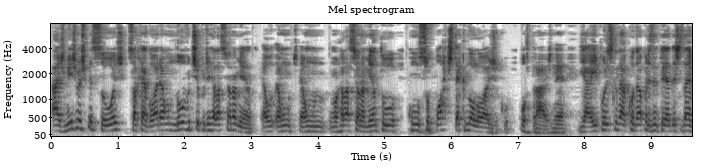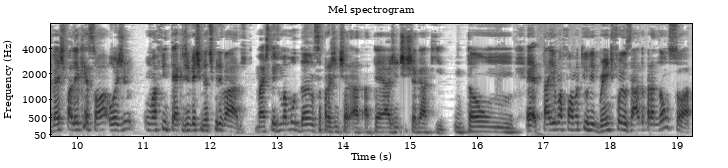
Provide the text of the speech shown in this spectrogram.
as mesmas pessoas, só que agora é um novo tipo de relacionamento. É, um, é um, um relacionamento com um suporte tecnológico por trás, né? E aí, por isso que quando eu apresentei a DXA Invest, falei que é só hoje uma fintech de investimentos privados. Mas teve uma mudança pra gente a, até a gente chegar aqui. Então, é, tá aí uma forma que o rebrand foi usado para não só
